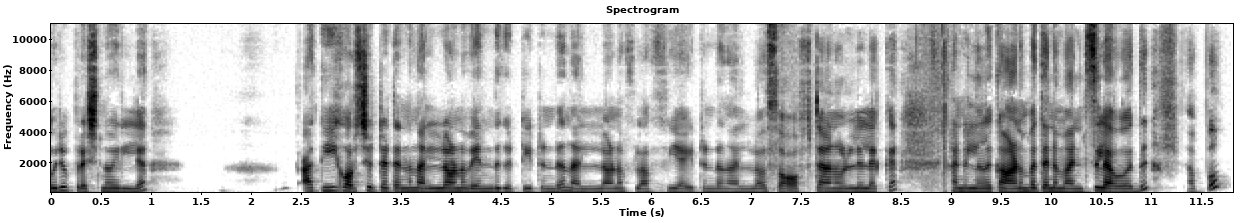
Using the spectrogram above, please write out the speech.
ഒരു പ്രശ്നവും ആ തീ കുറച്ചിട്ടിട്ട് തന്നെ നല്ലോണം വെന്ത് കിട്ടിയിട്ടുണ്ട്. നല്ലോണം ഫ്ലഫി ആയിട്ടുണ്ട്. നല്ല സോഫ്റ്റാണ് ഉള്ളിലൊക്കെ. കണ്ടില്ല? നിങ്ങൾ കാണുമ്പോൾ തന്നെ മനസ്സിലാവും അപ്പോൾ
